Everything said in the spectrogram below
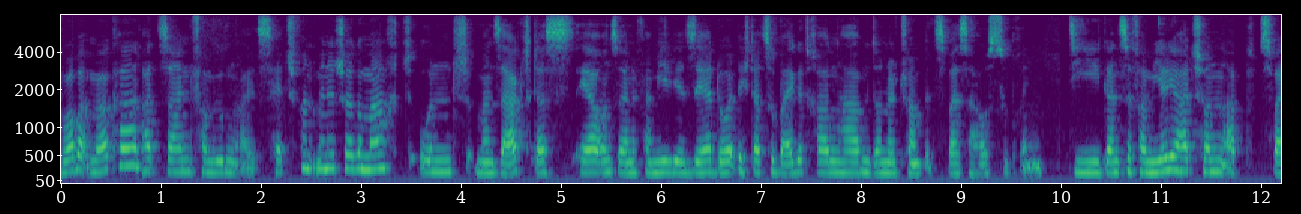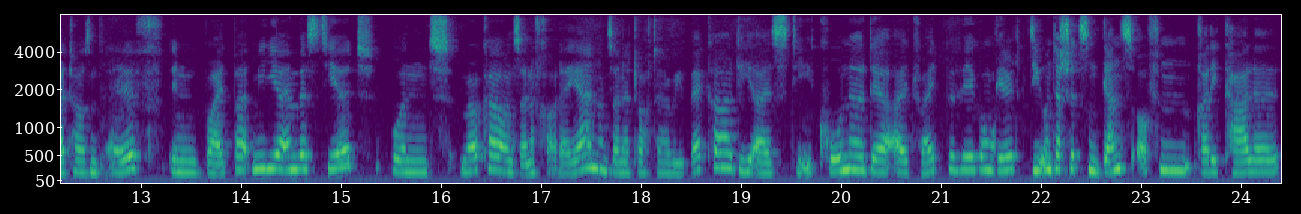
Robert Merker hat sein Vermögen als Hedgefondsmanager gemacht und man sagt, dass er und seine Familie sehr deutlich dazu beigetragen haben, Donald Trump ins Weiße Haus zu bringen. Die ganze Familie hat schon ab 2011 in Breitbart Media investiert und Merker und seine Frau Diane und seine Tochter Rebecca, die als die Ikone der Alt-Right-Bewegung gilt, die unterstützen ganz offen Radikale,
